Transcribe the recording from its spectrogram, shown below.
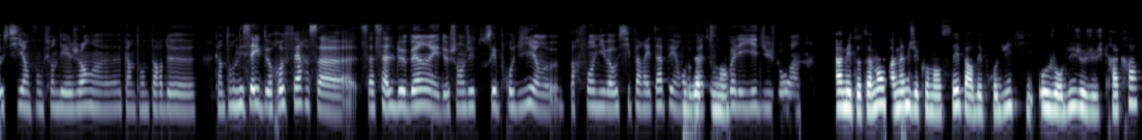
aussi en fonction des gens, quand on part de quand on essaye de refaire sa sa salle de bain et de changer tous ses produits, parfois on y va aussi par étapes et on peut pas tout balayer du jour au lendemain. Ah mais totalement, moi-même j'ai commencé par des produits qui aujourd'hui je juge cracra.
